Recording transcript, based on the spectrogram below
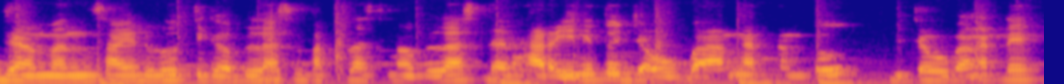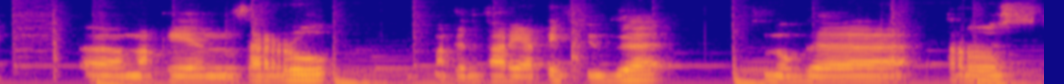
zaman saya dulu 13, 14, 15 dan hari ini tuh jauh banget tentu jauh banget deh uh, makin seru, makin variatif juga. Semoga terus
